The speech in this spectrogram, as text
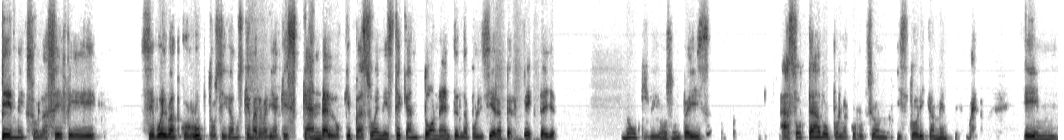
Pemex o la CFE se vuelvan corruptos, digamos, qué barbaridad, qué escándalo, qué pasó en este cantón antes la policía era perfecta. No, pues vivimos en un país azotado por la corrupción históricamente. Bueno, em,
